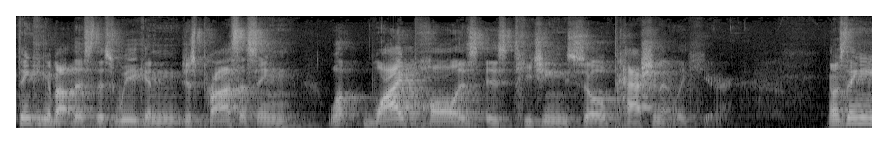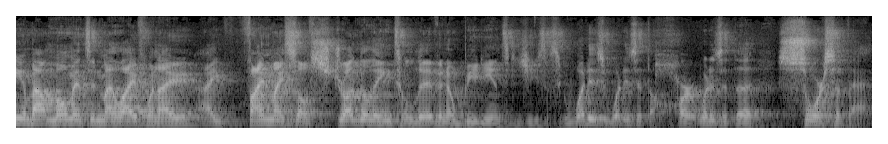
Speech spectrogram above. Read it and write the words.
thinking about this this week and just processing what, why Paul is, is teaching so passionately here. I was thinking about moments in my life when I, I find myself struggling to live in obedience to Jesus. What is, what is at the heart? What is at the source of that?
